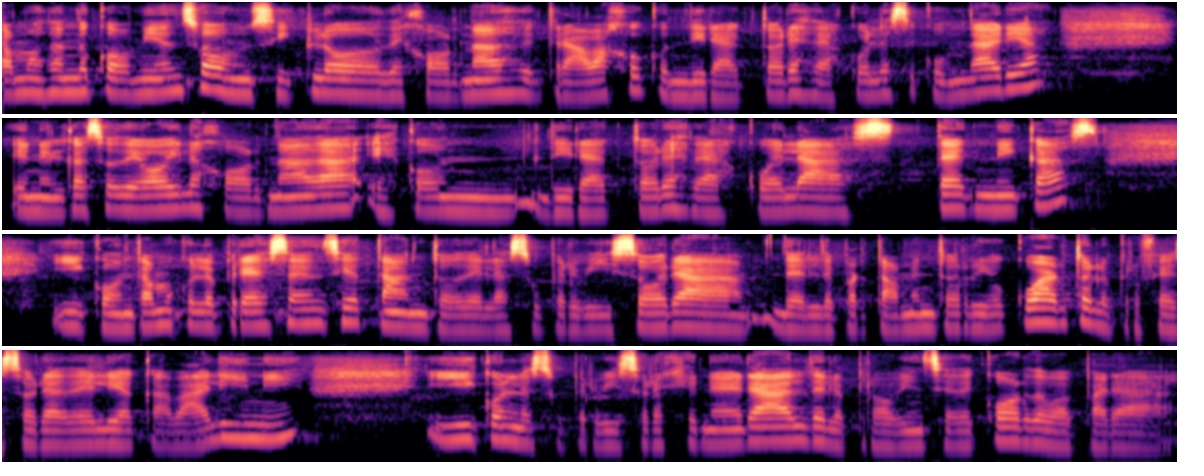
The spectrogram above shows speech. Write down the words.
estamos dando comienzo a un ciclo de jornadas de trabajo con directores de escuelas secundarias. En el caso de hoy la jornada es con directores de escuelas técnicas y contamos con la presencia tanto de la supervisora del departamento Río Cuarto, la profesora Delia Cavallini, y con la supervisora general de la provincia de Córdoba para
